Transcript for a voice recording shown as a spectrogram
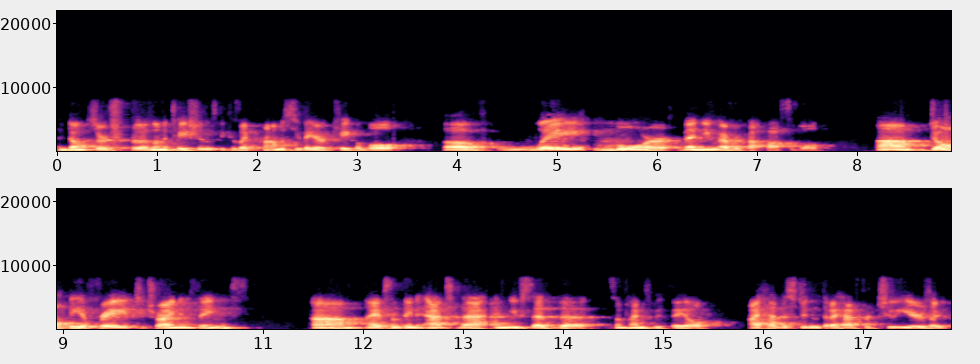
and don't search for the limitations because I promise you they are capable of way more than you ever thought possible. Um, don't be afraid to try new things. Um, I have something to add to that. And you said that sometimes we fail. I had the student that I had for two years. I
